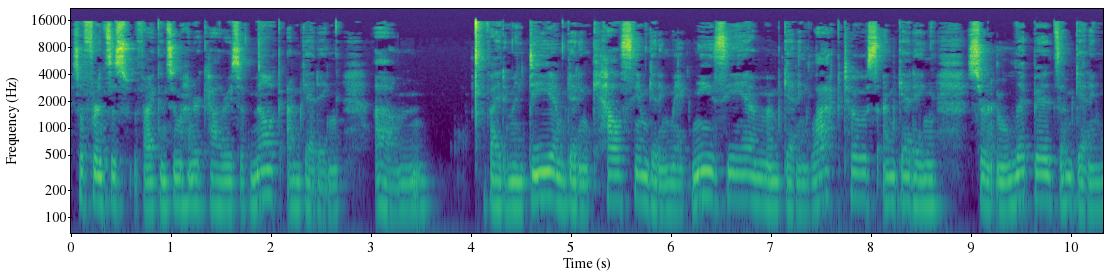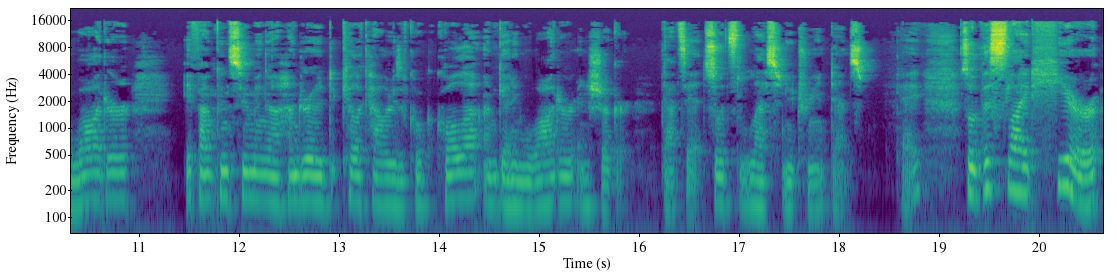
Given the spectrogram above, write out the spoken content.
so for instance, if I consume 100 calories of milk, I'm getting um, vitamin D, I'm getting calcium, getting magnesium, I'm getting lactose, I'm getting certain lipids, I'm getting water. If I'm consuming 100 kilocalories of Coca Cola, I'm getting water and sugar. That's it. So it's less nutrient dense. Okay, so this slide here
